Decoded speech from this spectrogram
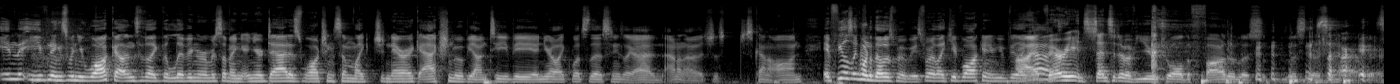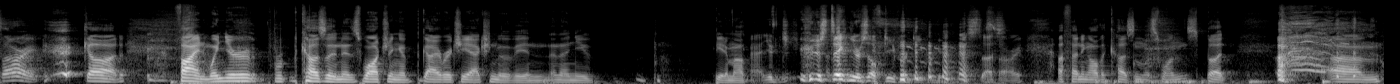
In the evenings when you walk out into like the living room or something, and your dad is watching some like generic action movie on TV, and you're like, "What's this?" And he's like, "I, I don't know. It's just just kind of on." It feels like one of those movies where like you'd walk in and you'd be like, right, "Ah, very insensitive of you to all the fatherless listeners Sorry, sorry. God. Fine. When your cousin is watching a Guy Ritchie action movie and, and then you beat him up. Man, you're, you're just taking yourself deeper and deeper here. Sorry. Offending all the cousinless ones. But um,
